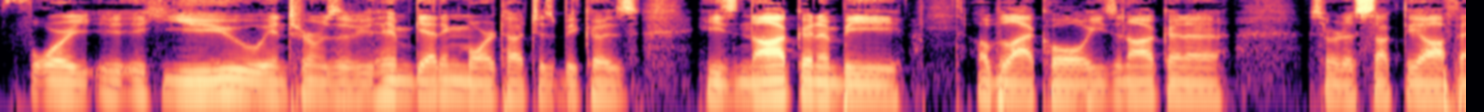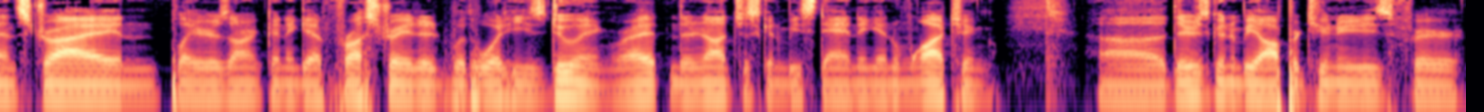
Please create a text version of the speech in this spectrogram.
for you in terms of him getting more touches because he's not going to be a black hole. He's not going to sort of suck the offense dry, and players aren't going to get frustrated with what he's doing. Right? They're not just going to be standing and watching. Uh, there's going to be opportunities for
